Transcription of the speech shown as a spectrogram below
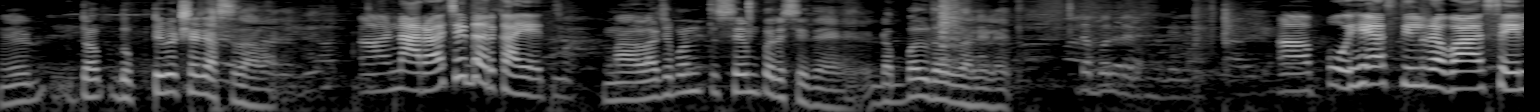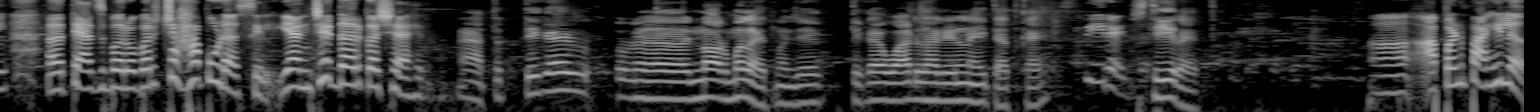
म्हणजे टप दुपटीपेक्षा जास्त झाला आहे अ, नारळाचे दर काय आहेत मग? नारळाची पण सेम परिस्थिती आहे. डब्बल दर झालेले आहेत. डबल दर झालेले आहेत. अ, पोहे असतील रवा असेल अ, त्याचबरोबर चहापूड असेल यांचे दर कसे आहेत? नाही, आता ते काय नॉर्मल आहेत. म्हणजे ते काय वाढ झालेली नाही त्यात काय. स्थिर आहेत. स्थिर आहेत. आपण पाहिलं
